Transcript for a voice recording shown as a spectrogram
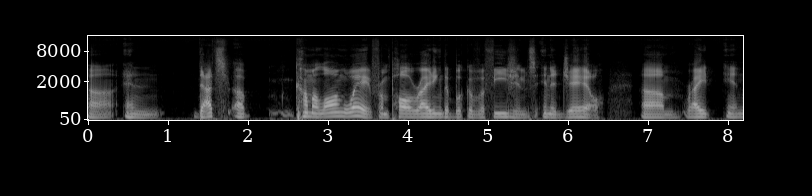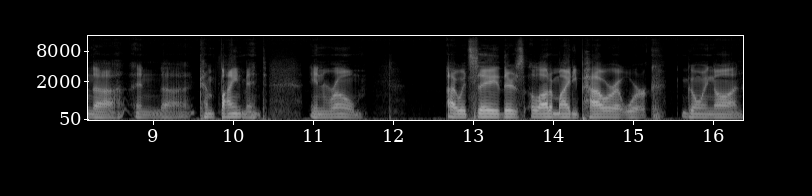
Uh, and that's uh, come a long way from Paul writing the book of Ephesians in a jail, um, right in uh, in uh, confinement in Rome. I would say there's a lot of mighty power at work going on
